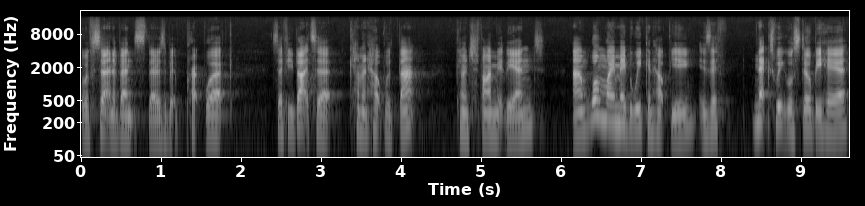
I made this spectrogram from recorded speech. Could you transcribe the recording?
with certain events there is a bit of prep work. So if you'd like to come and help with that, come and find me at the end. And one way maybe we can help you is if next week we'll still be here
